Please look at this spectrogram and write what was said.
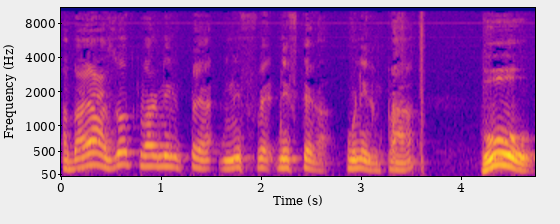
הבעיה הזאת כבר נפתרה. הוא נרפא, הוא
